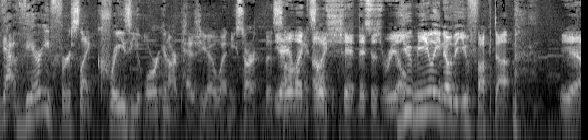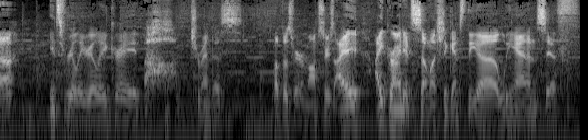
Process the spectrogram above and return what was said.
that very first like crazy organ arpeggio when you start the Yeah, song, you're like, it's oh like shit, this is real. you immediately know that you fucked up. yeah, It's really, really great. Oh, tremendous. Love those rare monsters. I I grinded so much against the uh, Leanne and Sith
